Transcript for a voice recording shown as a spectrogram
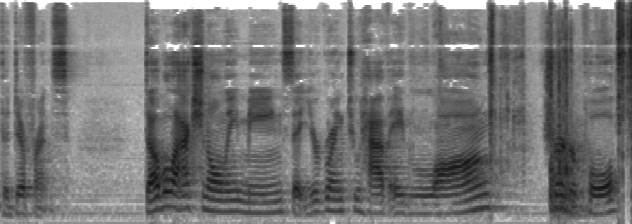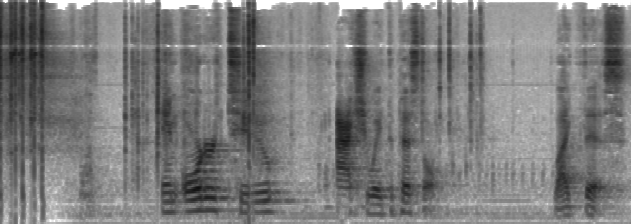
the difference. Double action only means that you're going to have a long trigger pull in order to actuate the pistol, like this.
